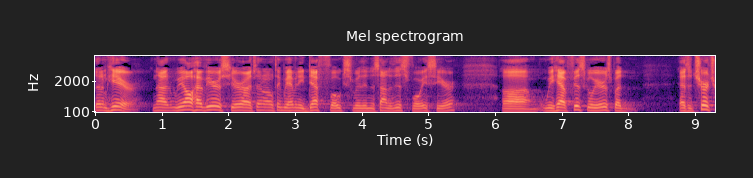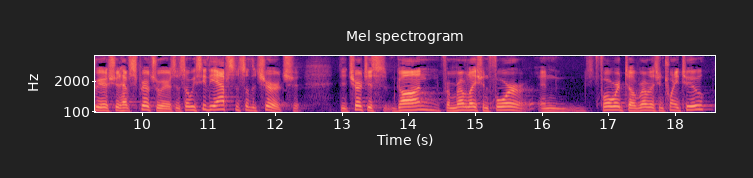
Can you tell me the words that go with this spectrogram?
Let them hear. Now, we all have ears here. I don't think we have any deaf folks within the sound of this voice here. Um, we have physical ears, but as a church, we should have spiritual ears. And so we see the absence of the church. The church is gone from Revelation 4 and forward till Revelation 22,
